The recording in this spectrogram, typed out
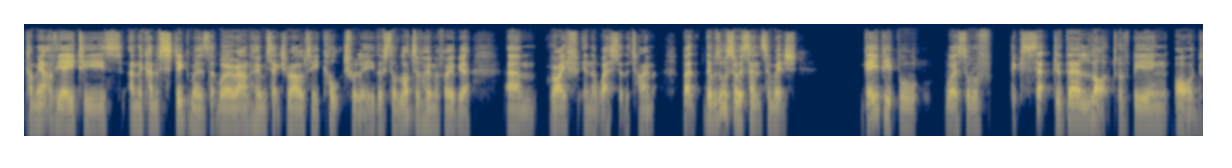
coming out of the 80s and the kind of stigmas that were around homosexuality culturally. There was still lots of homophobia um, rife in the West at the time, but there was also a sense in which gay people were sort of accepted their lot of being odd.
